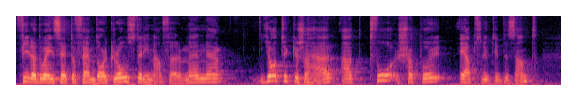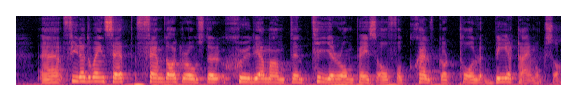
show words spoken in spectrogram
fyra Dwayne Set och fem Dark Roaster innanför. Men eh, jag tycker så här att två Chapuis är absolut intressant. Eh, fyra Dwayne Set, fem Dark Roaster, sju Diamanten, tio Rom Pace Off och självklart 12 Beer Time också.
